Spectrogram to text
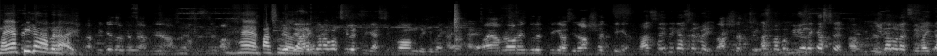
ভাইয়া পিঠা হবে না। হ্যাঁ পার্সেন্ট এই আরেকজন আবার সিলেট থেকে আসছে কম দেখি ভাই। ভাই আমরা অনেক দূরের থেকে আসি রাজশাহী থেকে। রাজশাহী থেকে আসছেন ভাই? রাজশাহী থেকে। আসমাপুর ভিডিও দেখে আসছেন? কি ভালো লাগছে ভাই কা-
